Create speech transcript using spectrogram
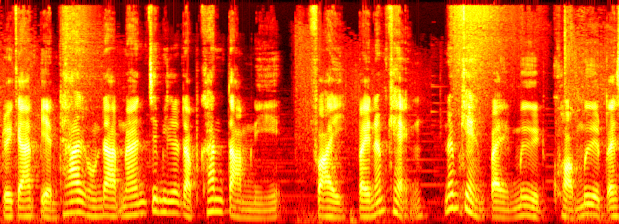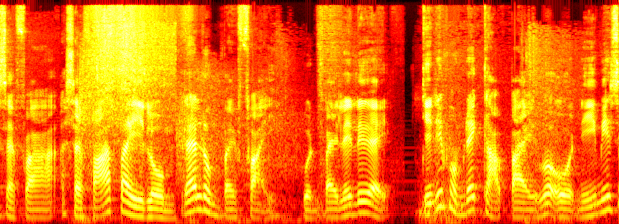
โดยการเปลี่ยนธาของดาบนั้นจะมีระดับขั้นตามนี้ ไฟไปน้ำแข็ง น้ำแข็งไปมืด ความมืดไปสายฟ้า สายฟ้าไปลม และลมไปไฟ วนไปเรื่อยๆอย่างที่ผมได้กล่าวไปว่าโอดนี้มีส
